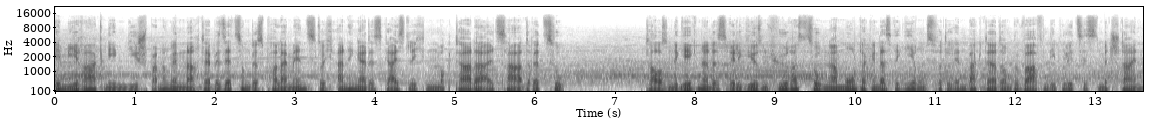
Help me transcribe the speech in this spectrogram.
Im Irak nehmen die Spannungen nach der Besetzung des Parlaments durch Anhänger des geistlichen Muqtada al-Sadr zu. Tausende Gegner des religiösen Führers zogen am Montag in das Regierungsviertel in Bagdad und bewarfen die Polizisten mit Steinen.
